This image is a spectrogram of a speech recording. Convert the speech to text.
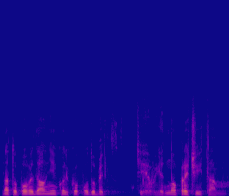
na to povedal niekoľko podobenstiev. Jedno prečítam.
